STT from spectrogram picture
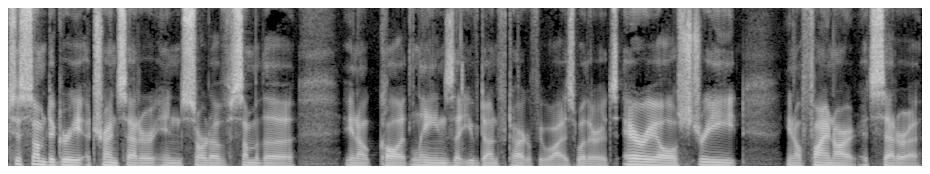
to some degree a trendsetter in sort of some of the, you know, call it lanes that you've done photography wise, whether it's aerial, street, you know, fine art, etc.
